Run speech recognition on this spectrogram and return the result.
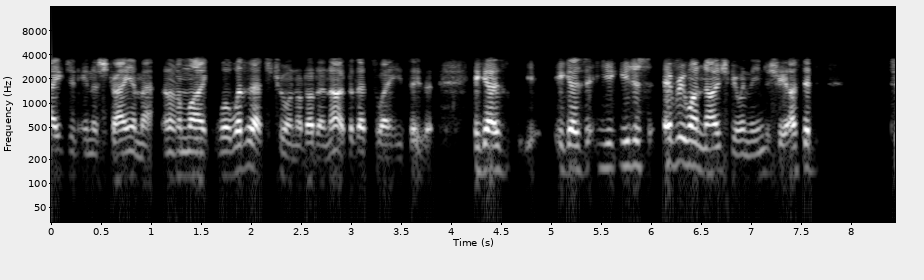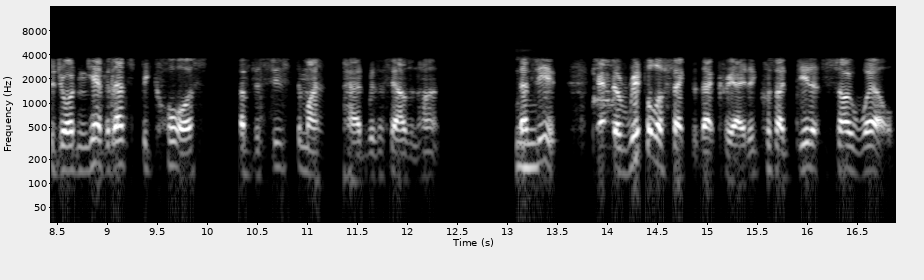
agent in Australia, Matt. And I'm like, well, whether that's true or not, I don't know, but that's the way he sees it. He goes, he goes, you, you just, everyone knows you in the industry. I said to Jordan, yeah, but that's because of the system I had with a thousand homes. That's mm. it. And the ripple effect that that created, because I did it so well,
